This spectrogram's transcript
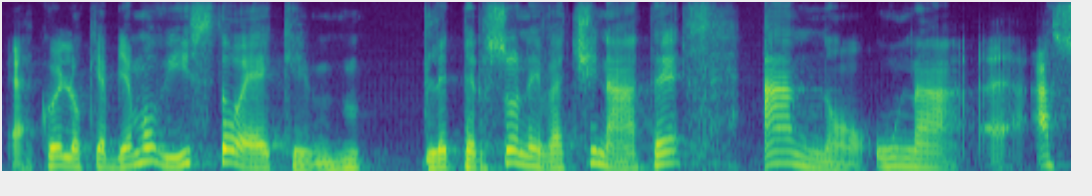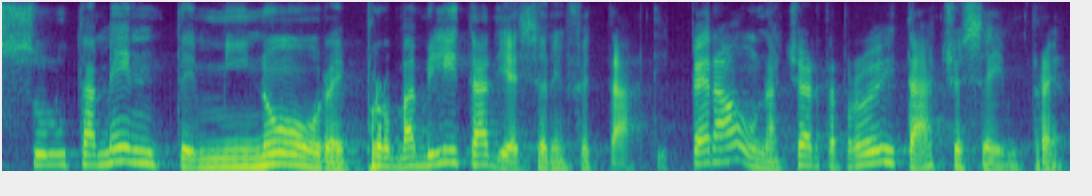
Eh, quello che abbiamo visto è che le persone vaccinate hanno una eh, assolutamente minore probabilità di essere infettati, però una certa probabilità c'è sempre,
